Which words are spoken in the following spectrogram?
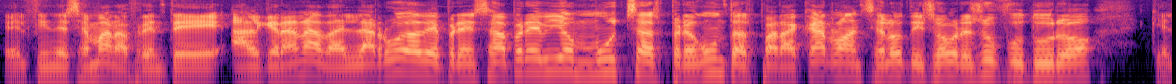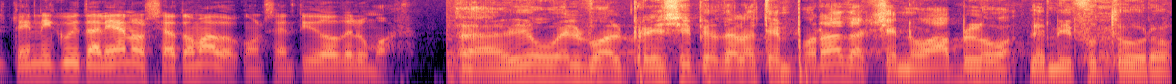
el fin de semana frente al Granada. En la rueda de prensa previo, muchas preguntas para Carlo Ancelotti sobre su futuro, que el técnico italiano se ha tomado con sentido del humor. Uh, yo vuelvo al principio de la temporada que no hablo de mi futuro.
